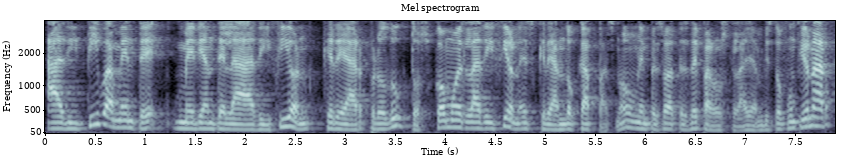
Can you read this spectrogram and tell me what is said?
aditivamente, mediante la adición, crear productos. ¿Cómo es la adición? Es creando capas, ¿no? Una impresora 3D, para los que la hayan visto funcionar,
